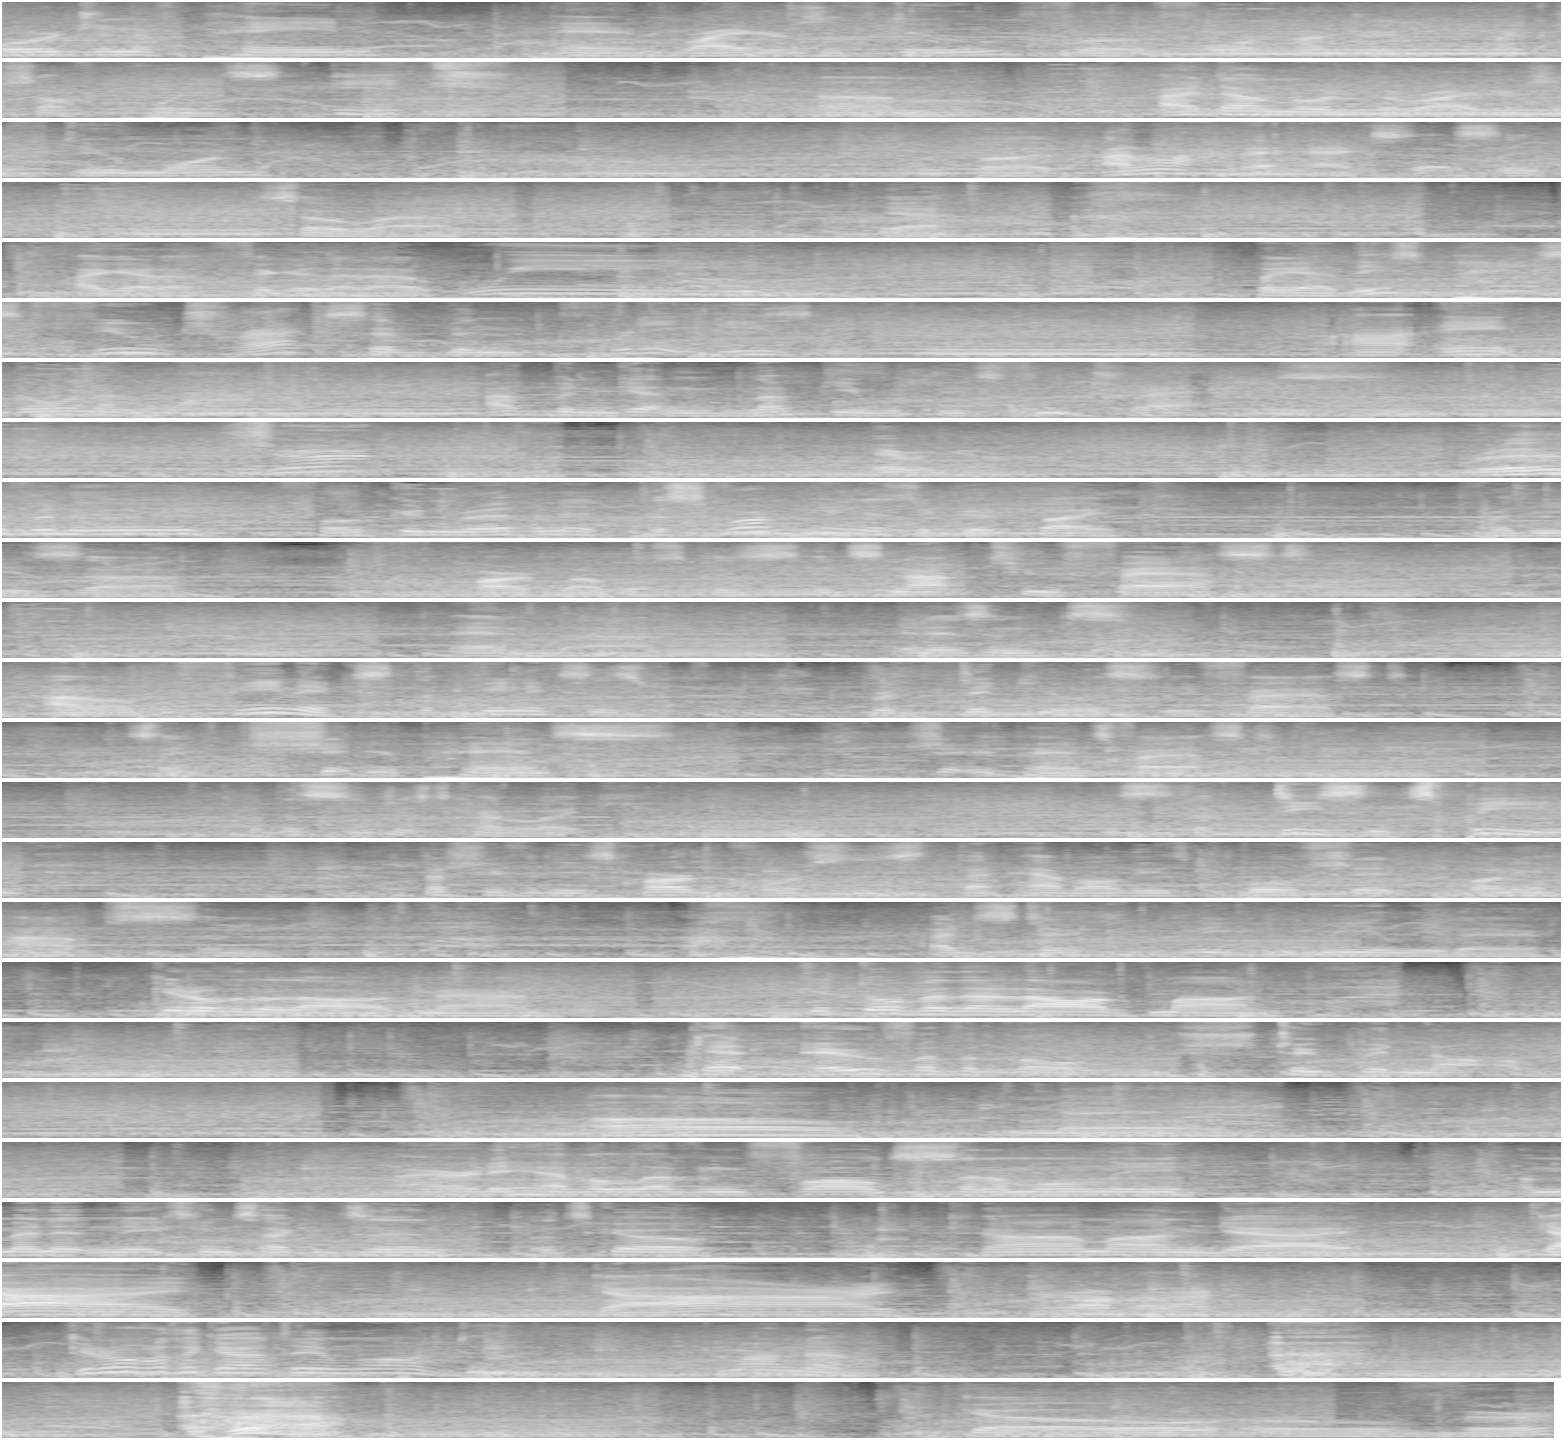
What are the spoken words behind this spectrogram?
Origin of Pain and Riders of Doom for 400 Microsoft points each. Um, I downloaded the Riders of Doom one, but I don't know how to access it. So, uh, yeah. I gotta figure that out. Wee. But yeah, these past few tracks have been pretty easy. I ain't gonna lie. I've been getting lucky with these few tracks. Shit. There we go. Revenant. Fucking Revenant. The Scorpion is a good bike for these uh, hard levels because it's not too fast and uh, it isn't. I don't know. The Phoenix, the Phoenix is ridiculously fast. It's like shit your pants, shit your pants fast. But this is just kind of like this is a decent speed, especially for these hard courses that have all these bullshit bunny hops and. I just did a complete wheelie there. Get over the log, man. Get over the log, man. Get over the log, you stupid knob. Oh, man. I already have 11 faults and I'm only a minute and 18 seconds in. Let's go. Come on, guy. Guy. Guy. Get over there. Get over the goddamn log, dude. Come on now. go over.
